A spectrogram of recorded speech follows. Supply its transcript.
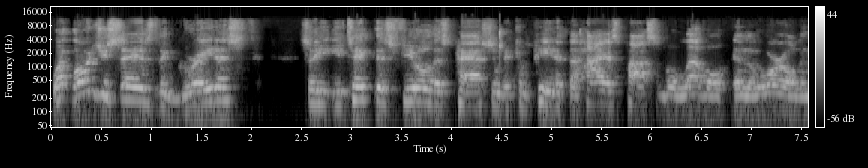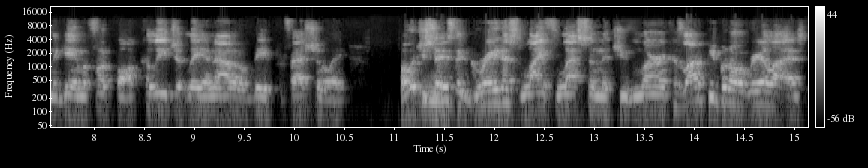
What What would you say is the greatest so you, you, take this fuel, this passion to compete at the highest possible level in the world in the game of football, collegiately, and now it'll be professionally. What would you say is the greatest life lesson that you've learned? Because a lot of people don't realize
